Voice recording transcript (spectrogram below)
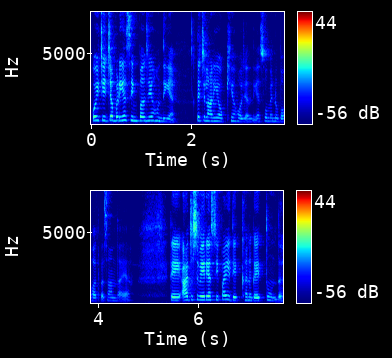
ਕੋਈ ਚੀਜ਼ਾਂ ਬੜੀਆਂ ਸਿੰਪਲ ਜਿਹੀਆਂ ਹੁੰਦੀਆਂ ਤੇ ਚਲਾਉਣੀਆਂ ਔਖੀਆਂ ਹੋ ਜਾਂਦੀਆਂ, ਸੋ ਮੈਨੂੰ ਬਹੁਤ ਪਸੰਦ ਆਇਆ। ਤੇ ਅੱਜ ਸਵੇਰੇ ਅਸੀਂ ਭਾਈ ਦੇਖਣ ਗਏ ਧੁੰਦ।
